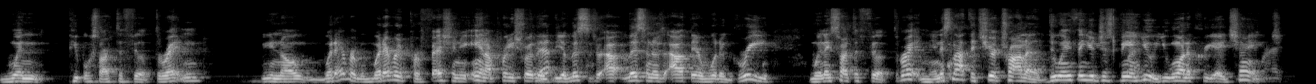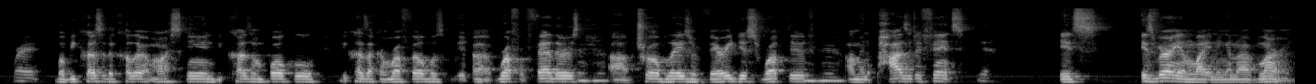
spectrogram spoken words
when people start to feel threatened, you know, whatever whatever profession you're in, I'm pretty sure that Yeah. your listeners out listeners out there would agree when they start to feel threatened. And it's not that you're trying to do anything, you're just being Right. you. You want to create change. Right. Right. But because of the color of my skin, because I'm vocal, because I can ruffle uh, ruffle feathers, Mhm. uh, trailblazer, very disruptive. Mhm. I'm in a positive sense. Yeah. It's it's very enlightening, and I've learned.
